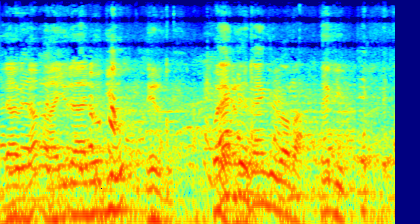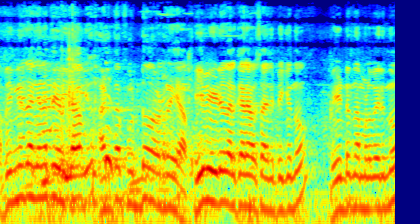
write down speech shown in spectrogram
എല്ലാവിധ ആയുരാരോഗ്യവും യു അപ്പൊ ഇനി അങ്ങനെ തീർക്കാം? അടുത്ത ഫുഡ് ഓർഡർ ചെയ്യാം. ഈ വീഡിയോ തൽക്കാലം അവസാനിപ്പിക്കുന്നു. വീണ്ടും നമ്മൾ വരുന്നു.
